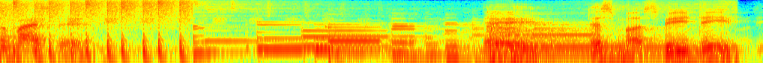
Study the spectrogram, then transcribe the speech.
somebody said, hey, this must be deep.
